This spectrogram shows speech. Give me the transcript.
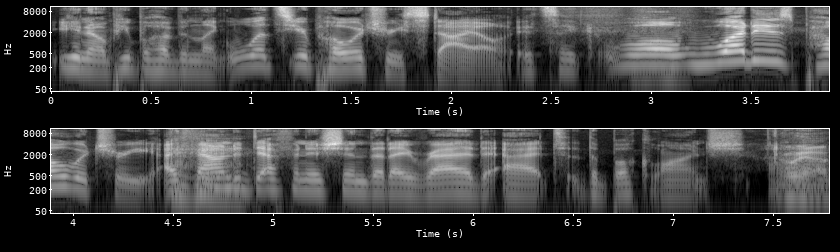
you know, people have been like, "What's your poetry style?" It's like, well, what is poetry? I found a definition that I read at the book launch. Um, Mm-hmm. Oh, yeah.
